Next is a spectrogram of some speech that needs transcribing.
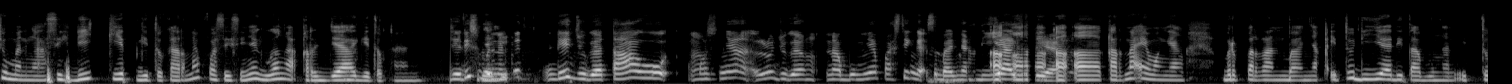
cuman ngasih dikit gitu karena posisinya gua nggak kerja gitu kan. Jadi sebenarnya dia juga tahu, maksudnya lu juga nabungnya pasti nggak sebanyak dia Eh, gitu eh, ya. eh, eh, karena emang yang berperan banyak itu dia di tabungan itu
